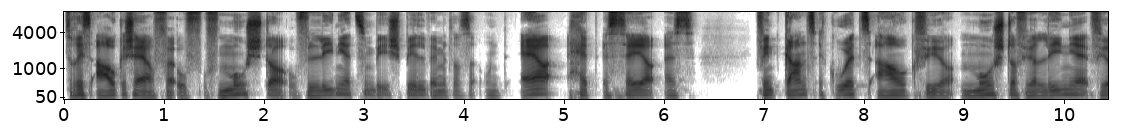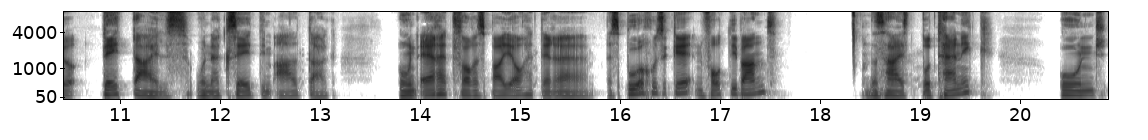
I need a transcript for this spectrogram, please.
so ein Augenschärfen auf, auf Muster, auf Linien zum Beispiel. Wenn man das, und er hat ein sehr, ein, ich finde, ganz ein gutes Auge für Muster, für Linien, für Details, die er sieht im Alltag. Und er hat vor ein paar Jahren hat er, äh, ein Buch herausgegeben, ein Fotoband. Das heißt Botanic. Und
